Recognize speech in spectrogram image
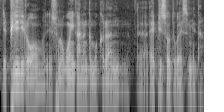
이제 빌리로 이제 손오공이 가는 그 뭐 그런 어, 에피소드가 있습니다.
